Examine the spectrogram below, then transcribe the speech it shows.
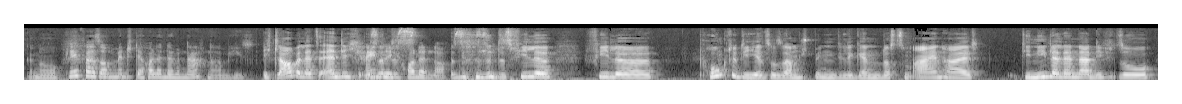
Genau. Vielleicht war es auch ein Mensch, der Holländer mit Nachnamen hieß. Ich glaube, letztendlich sind es, Holländer. sind es viele, viele Punkte, die hier zusammenspielen in die Legende. Das zum einen halt die Niederländer, die so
